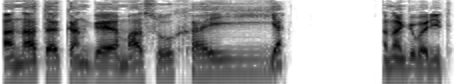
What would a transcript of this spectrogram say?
«Аната кангаямасу хайя». Она говорит,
